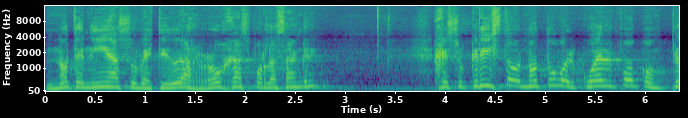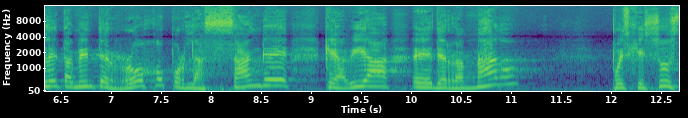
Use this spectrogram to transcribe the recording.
no tenía sus vestiduras rojas por la sangre. Jesucristo no tuvo el cuerpo completamente rojo por la sangre que había eh, derramado, pues Jesús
